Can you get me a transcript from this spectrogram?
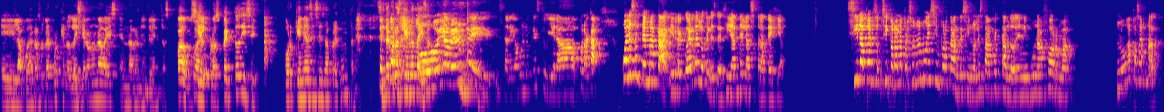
eh, la puedan resolver porque nos la hicieron una vez en una reunión de ventas. Pau, si ¿Cuál? el prospecto dice, ¿por qué me haces esa pregunta? ¿Sí te acuerdas quién nos la hizo? Obviamente, estaría bueno que estuviera por acá. ¿Cuál es el tema acá? Y recuerden lo que les decía de la estrategia. Si, la si para la persona no es importante, si no le está afectando de ninguna forma, no va a pasar nada.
